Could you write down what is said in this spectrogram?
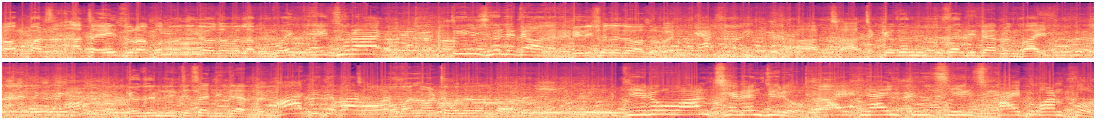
সব পার্সেন্ট আচ্ছা এই জোড়া কত হলে দেওয়া যাবে লাভু ভাই? এই জোড়া তিরিশ হলে দেওয়া যাবে। তিরিশ হলে দেওয়া যাবে? আচ্ছা আচ্ছা কেউ যদি নিতে দিতে পারবেন ভাই। কেউ যদি নিতে চায় দিতে পারবেন। হ্যাঁ দিতে পারব। মোবাইল নাম্বারটা বলে দেন তো আমাদের zero one seven zero five nine two six five one four.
